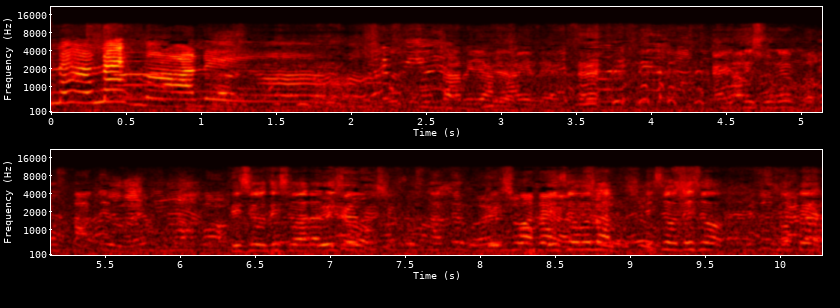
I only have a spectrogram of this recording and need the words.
aneh-aneh malah nih Cari yang lain ya. Kayak tisunya bekas tate wae. Tisu, tisu ada tisu. Tisu ada. Tisu betul. Tisu, tisu. Sopir.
